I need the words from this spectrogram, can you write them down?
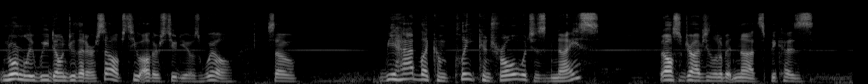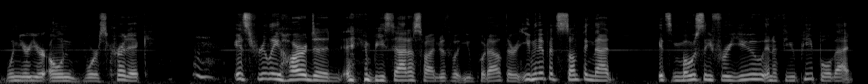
normally we don't do that ourselves, too, other studios will. So we had like complete control, which is nice, but also drives you a little bit nuts because when you're your own worst critic, it's really hard to be satisfied with what you put out there, even if it's something that it's mostly for you and a few people that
